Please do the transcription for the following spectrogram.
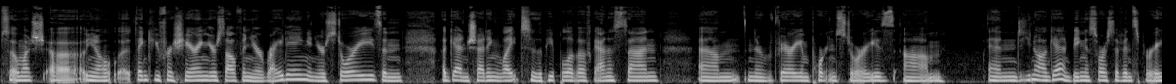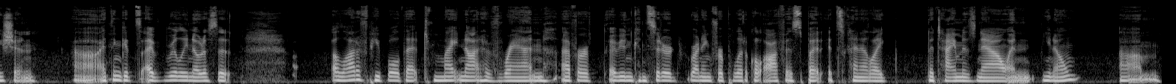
so much. Uh, you know, thank you for sharing yourself and your writing and your stories, and again, shedding light to the people of Afghanistan. Um, and they're very important stories. Um, and you know, again, being a source of inspiration. Uh, I think it's. I've really noticed that a lot of people that might not have ran ever even considered running for political office, but it's kind of like the time is now, and you know, um,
